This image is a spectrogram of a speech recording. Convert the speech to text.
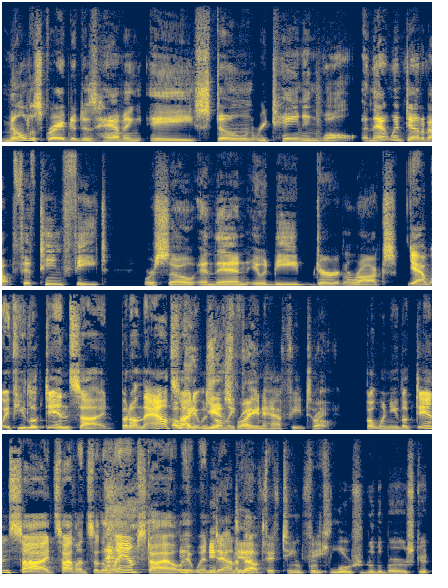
Mel described it as having a stone retaining wall, and that went down about 15 feet or so, and then it would be dirt and rocks. Yeah, if you looked inside, but on the outside, Okay, it was yes, only right. three and a half feet tall. Right. But when you looked inside, Silence of the Lamb style, it went It down about 15 It puts feet. lotion to the basket.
